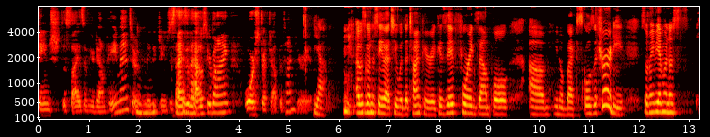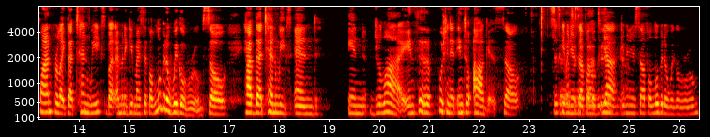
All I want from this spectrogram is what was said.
change the size of your down payment or Mhm. maybe change the size of the house you're buying or stretch out the time period. Yeah, I was going to say that too with the time period because if, for example, um, you know, back to school is a surety, so maybe I'm going to plan for like that ten weeks, but I'm going to give myself a little bit of wiggle room. So have that ten weeks end in July instead of pushing it into August. So just giving yourself a little bit, yeah, Yeah. giving yourself a little bit of wiggle room.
